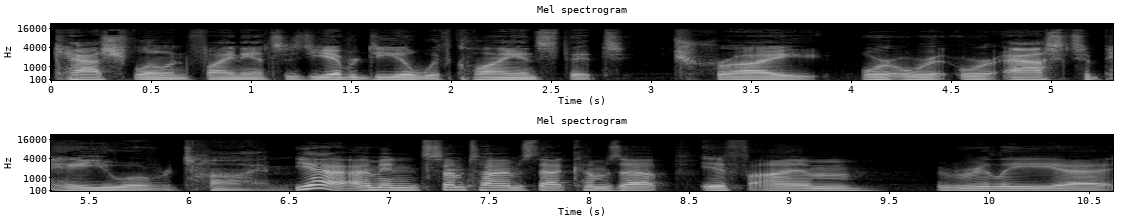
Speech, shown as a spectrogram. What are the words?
cash flow and finances, do you ever deal with clients that try or or or ask to pay you over time? Yeah, I mean, sometimes that comes up. If I'm really uh,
